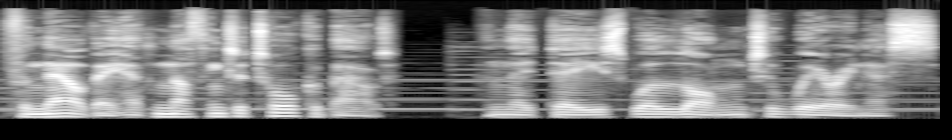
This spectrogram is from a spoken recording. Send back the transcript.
for now they had nothing to talk about, and their days were long to weariness.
